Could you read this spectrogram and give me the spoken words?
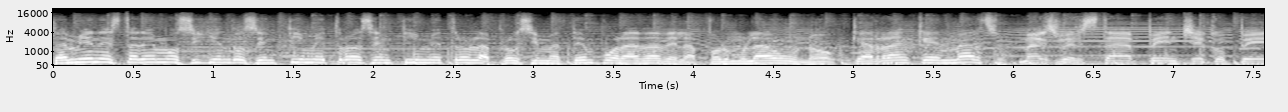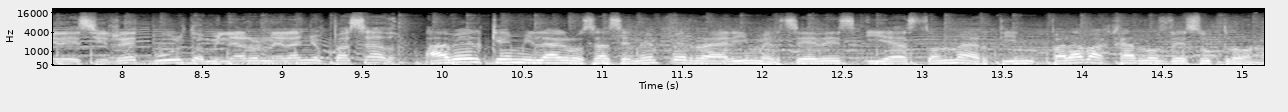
También estaremos siguiendo centímetro a centímetro la próxima temporada de la Fórmula 1 que arranca en marzo. Max Verstappen, Checo Pérez y Red Bull dominaron el año pasado. A ver qué milagros hacen en Ferrari, Mercedes y Aston Martin para bajarlos de su trono.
